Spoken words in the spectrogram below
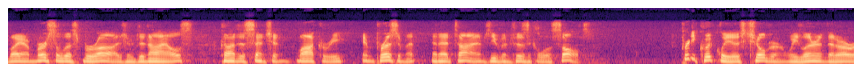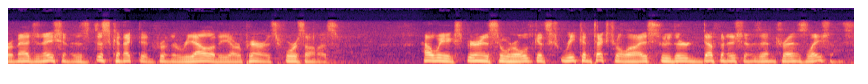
by a merciless barrage of denials, condescension, mockery, imprisonment, and at times even physical assault. Pretty quickly as children, we learn that our imagination is disconnected from the reality our parents force on us. How we experience the world gets recontextualized through their definitions and translations.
